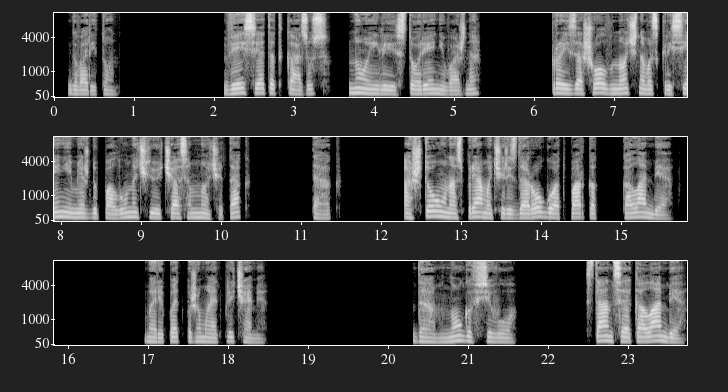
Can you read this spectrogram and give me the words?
— говорит он. «Весь этот казус, ну или история, неважно, произошел в ночь на воскресенье между полуночью и часом ночи, так? Так. А что у нас прямо через дорогу от парка Коламбия. Мэри Пэт пожимает плечами. Да, много всего. Станция Коламбия,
